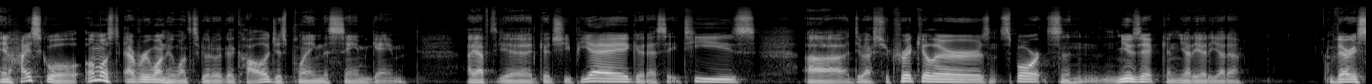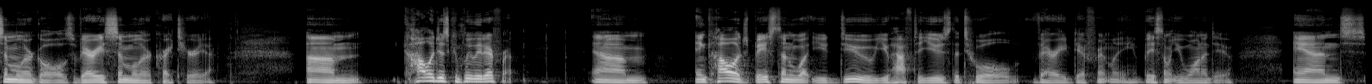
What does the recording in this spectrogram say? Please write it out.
in high school, almost everyone who wants to go to a good college is playing the same game. I have to get good GPA, good SATs, uh, do extracurriculars and sports and music and yada, yada, yada very similar goals, very similar criteria. Um, college is completely different. Um, in college, based on what you do, you have to use the tool very differently based on what you want to do. And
